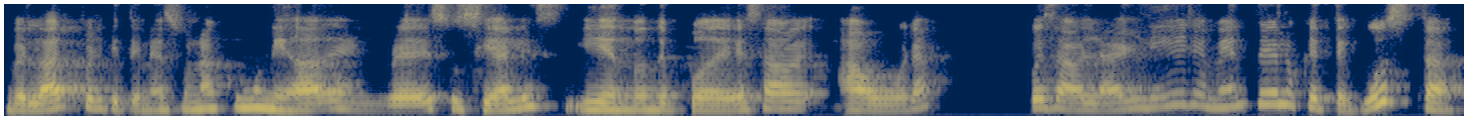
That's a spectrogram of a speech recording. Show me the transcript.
¿verdad? Porque tienes una comunidad en redes sociales y en donde puedes ahora pues hablar libremente de lo que te gusta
